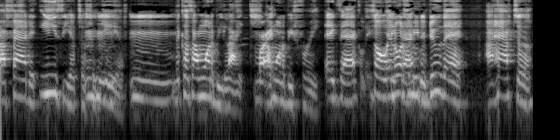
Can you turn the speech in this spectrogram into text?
I- I find it easier to forgive Mm, because I want to be light. Right. I want to be free. exactly. So in order for me to do that, I have to,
